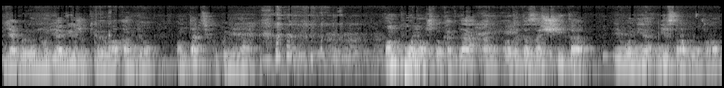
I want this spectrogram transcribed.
Я говорю, ну я вижу твоего ангела, он тактику поменял. Он понял, что когда вот эта защита его не, не сработала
